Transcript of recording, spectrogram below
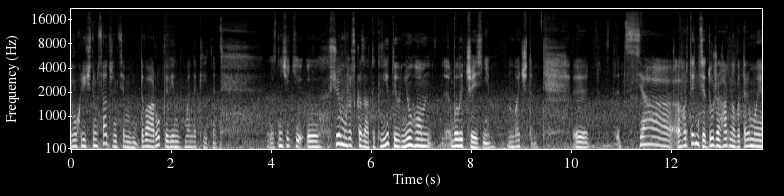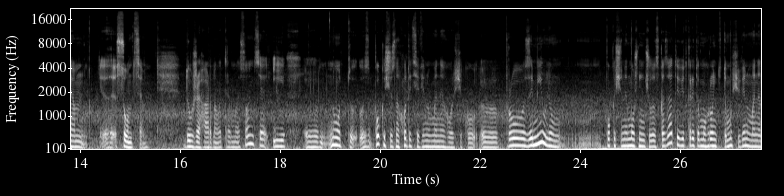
двохрічним саджанцем, два роки він в мене квітне. Значить, е, що я можу сказати? Квіти у нього величезні. Бачите? Е, Ця гортензія дуже гарно витримує е, сонце. Дуже гарно витримує сонце. І ну, от, поки що знаходиться він у мене горщику. Про зимівлю поки що не можу нічого сказати в відкритому ґрунті, тому що він у мене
